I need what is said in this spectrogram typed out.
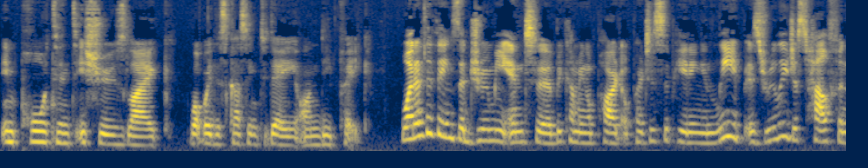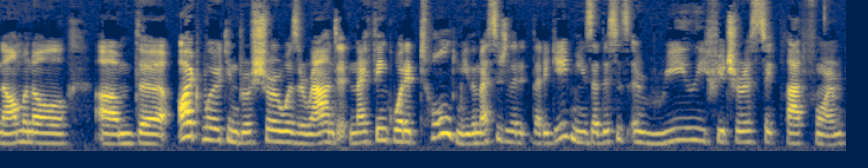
important issues like what we're discussing today on deepfake. One of the things that drew me into becoming a part of participating in Leap is really just how phenomenal um, the artwork and brochure was around it. And I think what it told me, the message that it, that it gave me, is that this is a really futuristic platform.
